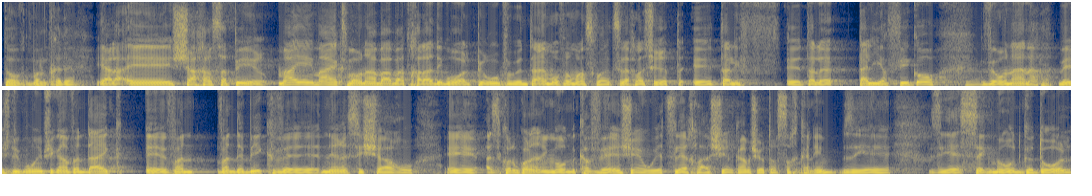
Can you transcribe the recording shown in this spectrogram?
טוב בוא נתקדם. יאללה, אה, שחר ספיר, מה יהיה עם אייקס בעונה הבאה? בהתחלה דיברו על פירוק ובינתיים אוברמאס כבר הצליח להשאיר את אה, טלי- אה, טל- טליאפיקו ואונאנה, ויש דיבורים שגם ונדייק, אה, ון- דה ביק ונרס יישארו. אה, אז קודם כל אני מאוד מקווה שהוא יצליח להשאיר כמה שיותר שחקנים, זה יהיה, זה יהיה הישג מאוד גדול.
